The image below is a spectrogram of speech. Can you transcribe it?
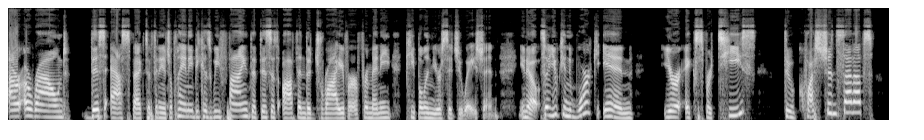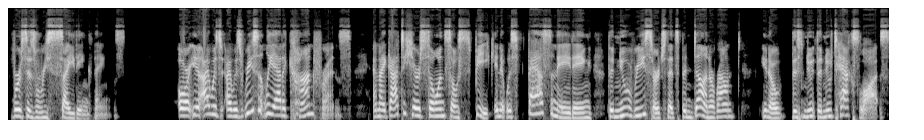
are around this aspect of financial planning because we find that this is often the driver for many people in your situation. You know, so you can work in your expertise through question setups versus reciting things. Or you know, I was I was recently at a conference and I got to hear so and so speak, and it was fascinating the new research that's been done around, you know, this new the new tax laws.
